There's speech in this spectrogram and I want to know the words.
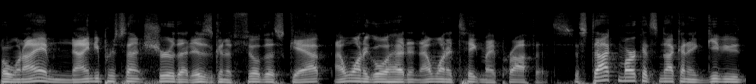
But when I am 90% sure that it is going to fill this gap, I want to go ahead and I want to take my profits. The stock market's not going to give you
